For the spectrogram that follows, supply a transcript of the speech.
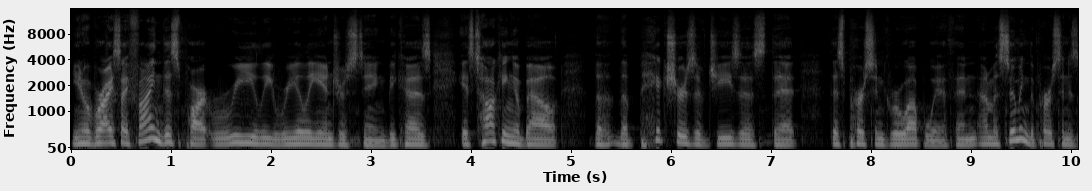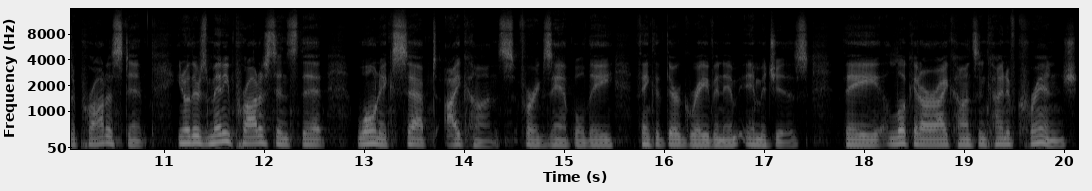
You know, Bryce, I find this part really, really interesting because it's talking about the the pictures of Jesus that this person grew up with and I'm assuming the person is a Protestant. You know, there's many Protestants that won't accept icons. For example, they think that they're graven Im- images. They look at our icons and kind of cringe.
